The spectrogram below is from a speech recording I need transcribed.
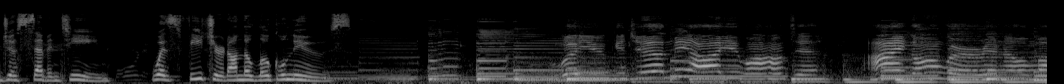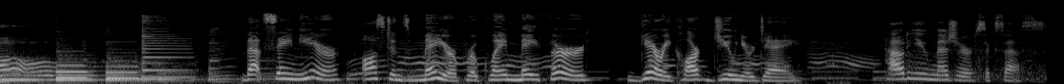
just 17, was featured on the local news. Well, you can judge me all you want to. I ain't gonna worry no more. That same year, Austin's mayor proclaimed May 3rd Gary Clark Jr. Day. How do you measure success?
